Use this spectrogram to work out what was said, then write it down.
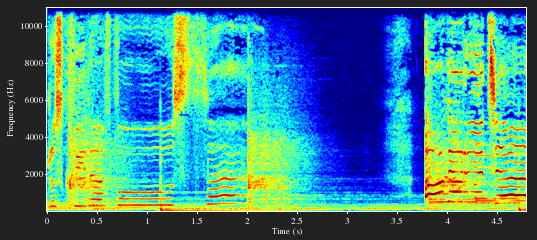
rozkwita w pustce. Ogarnie cię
